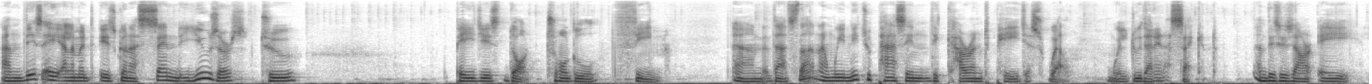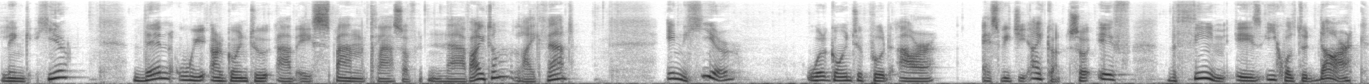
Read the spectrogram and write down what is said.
And this A element is going to send users to pages.toggle theme. And that's that. And we need to pass in the current page as well. We'll do that in a second. And this is our A link here. Then we are going to add a span class of nav item like that. In here, we're going to put our SVG icon. So if the theme is equal to dark,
